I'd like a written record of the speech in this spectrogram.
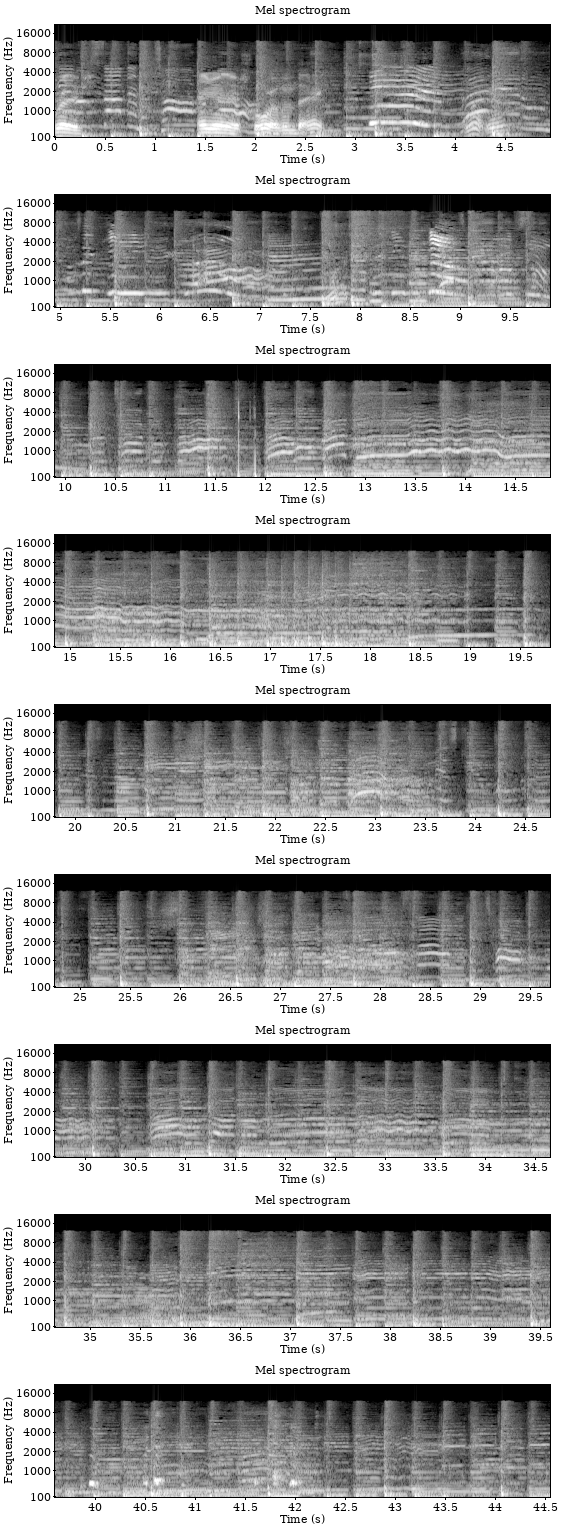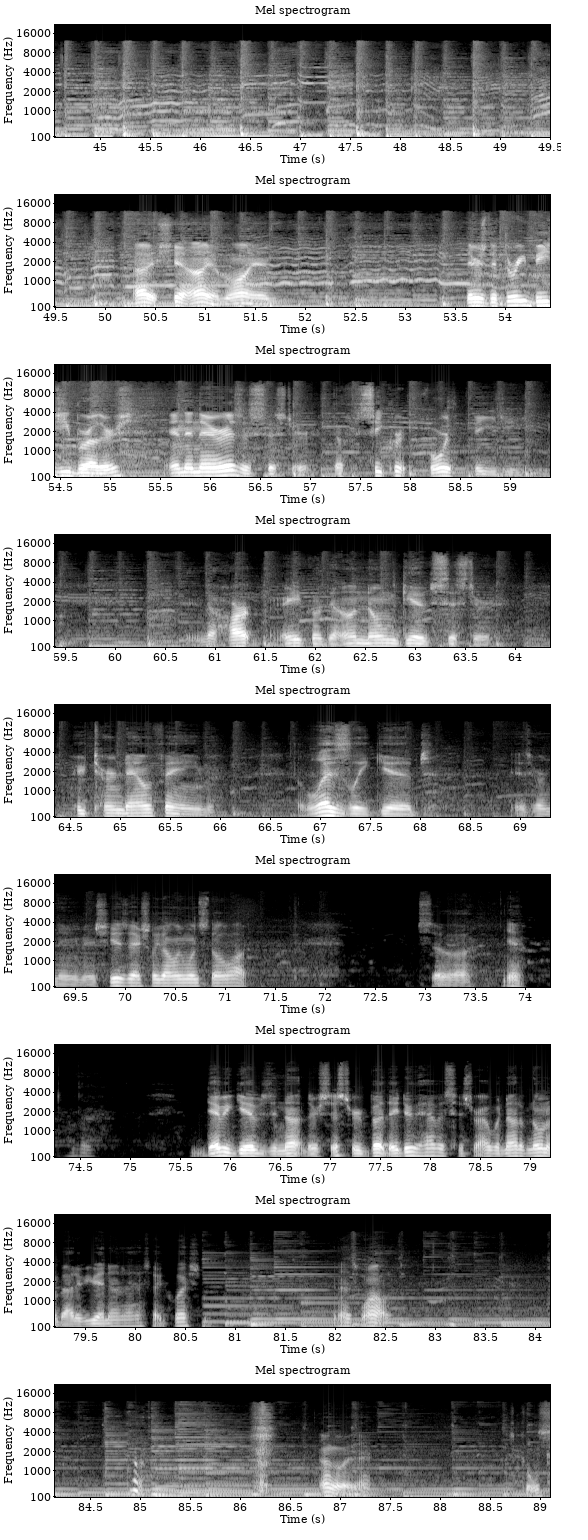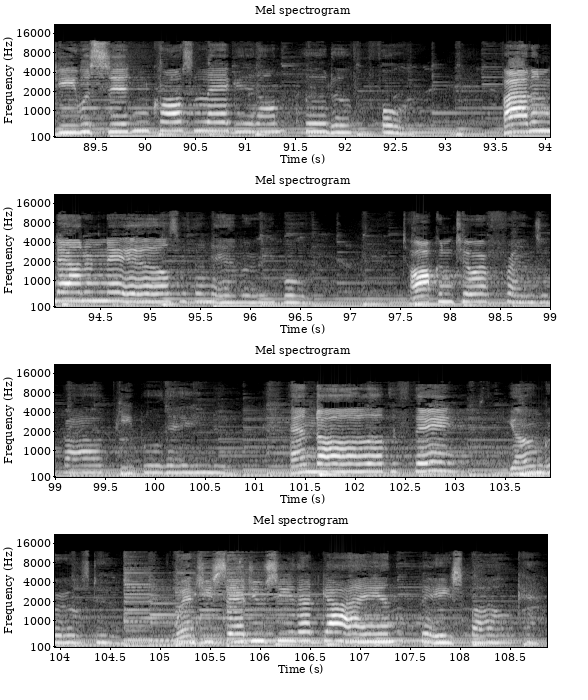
Brothers. I know there's four of them, but hey. Oh shit, I am lying. There's the three Bee Gee brothers, and then there is a sister, the secret fourth Bee Gee. The heartache of the unknown Gibbs sister, who turned down fame. Leslie Gibbs is her name, and she is actually the only one still alive. So, uh, yeah. Debbie Gibbs is not their sister, but they do have a sister I would not have known about if you had not asked that question. That's wild. Huh. I'll go with that. That's cool. She was sitting cross-legged on the hood of a Ford, filing down her nails with an emery board, talking to her friends about people they knew and all of the things young girls do. When she said, "You see that guy in the baseball cap?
